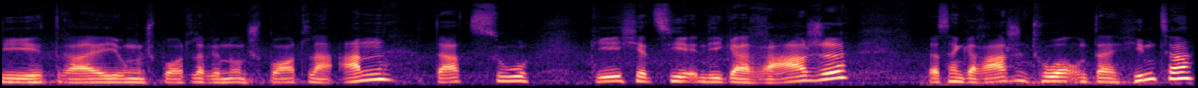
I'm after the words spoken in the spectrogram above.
die drei jungen Sportlerinnen und Sportler an. Dazu gehe ich jetzt hier in die Garage. Da ist ein Garagentor und dahinter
